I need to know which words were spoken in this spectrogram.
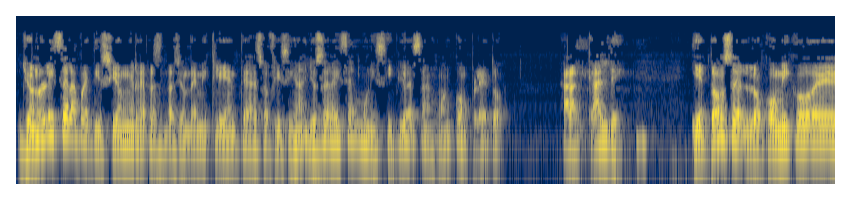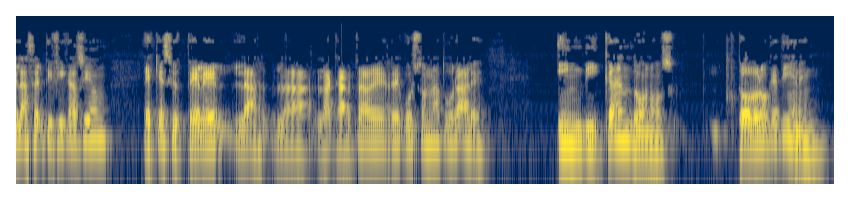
Yo no le hice la petición en representación de mis clientes a esa oficina, yo se la hice al municipio de San Juan completo, al alcalde. Y entonces, lo cómico de la certificación es que si usted lee la, la, la carta de recursos naturales, indicándonos todo lo que tienen,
